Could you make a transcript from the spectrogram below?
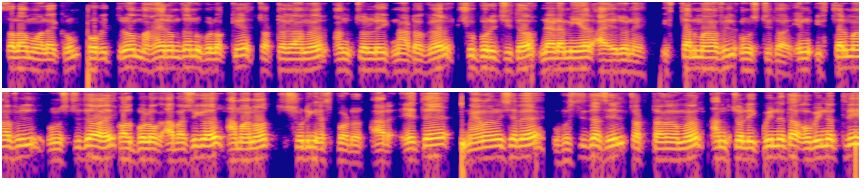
আসসালামু আলাইকুম। পবিত্র মাহে রমজান উপলক্ষে চট্টগ্রামের আঞ্চলিক নাটকের সুপরিচিত ল্যাডামিয়ার আয়োজনে ইফতার মাহফিল অনুষ্ঠিত হয়। ইফতার মাহফিল অনুষ্ঠিত হয় কল্পলোক আবাসিকের আমানত শুটিং স্পটত আর এতে মেহমান হিসেবে উপস্থিত আছিল চট্টগ্রামের আঞ্চলিক অভিনেতা, অভিনেত্রী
